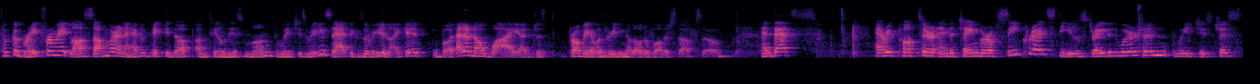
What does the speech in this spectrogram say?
took a break from it last summer and I haven't picked it up until this month which is really sad because I really like it but I don't know why. I just probably I was reading a lot of other stuff so. And that's Harry Potter and the Chamber of Secrets the illustrated version which is just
